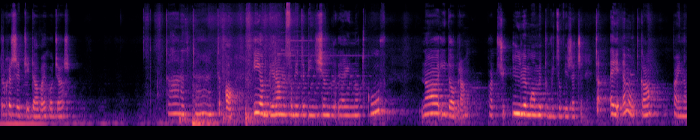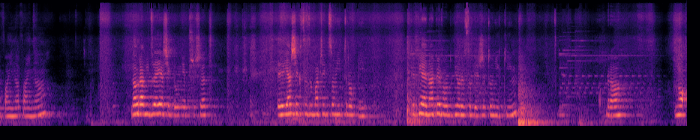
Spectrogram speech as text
Trochę szybciej dawaj chociaż. Ta, ta, ta. O, i odbieramy sobie te 50 notków. No i dobra. Patrzcie, ile mamy tu widzowie rzeczy. Ta, ej, emotka. Fajna, fajna, fajna. Dobra, widzę, Jasiek do mnie przyszedł. Y, Jasiek chce zobaczyć, co mi tropi. Typie, najpierw odbiorę sobie żetoniki. Dobra. No,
